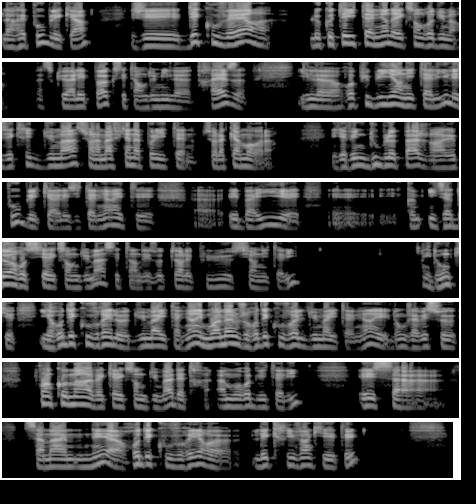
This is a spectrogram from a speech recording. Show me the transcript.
La Repubblica, j'ai découvert le côté italien d'Alexandre Dumas. Parce qu'à l'époque, c'était en 2013, il, heu, republiait en Italie les écrits de Dumas sur la mafia napolitaine, sur la camorra. Et il y avait une double page dans la Repubblica et les Italiens étaient, heu, ébahis comme ils adorent aussi Alexandre Dumas, c'est un des auteurs les plus lus aussi en Italie. Et donc, heu, ils redécouvraient le Dumas italien et moi-même je redécouvrais le Dumas italien et donc j'avais ce point commun avec Alexandre Dumas d'être amoureux de l'Italie et ça ça m'a amené à redécouvrir, l'écrivain qui était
